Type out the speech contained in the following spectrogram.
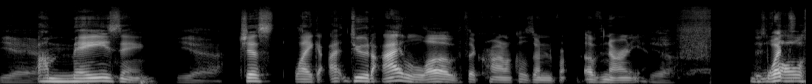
Yeah. Amazing. yeah. Just like, I, dude, I love the Chronicles of, of Narnia. Yeah. It's What's all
